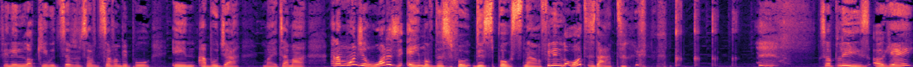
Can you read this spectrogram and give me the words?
feeling lucky with seven, seven, seven people in Abuja, Maitama. And I'm wondering, what is the aim of this fo- this post now? Feeling, what is that? so please, okay,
